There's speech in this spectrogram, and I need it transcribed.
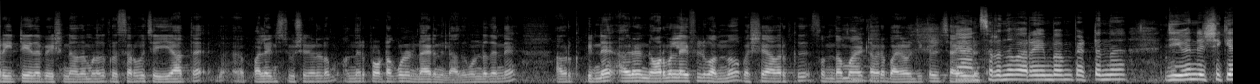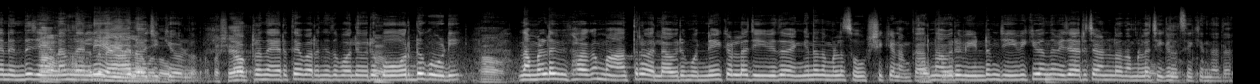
ട്രീറ്റ് ചെയ്ത പേഷ്യന്റ് നമ്മളത് പ്രിസർവ് ചെയ്യാത്ത പല ഇൻസ്റ്റിറ്റ്യൂഷനുകളിലും അന്നൊരു പ്രോട്ടോകോൾ ഉണ്ടായിരുന്നില്ല. അതുകൊണ്ട് തന്നെ അവർക്ക് പിന്നെ അവർ നോർമൽ ലൈഫിൽ വന്നു. പക്ഷേ അവർക്ക് സ്വന്തമായിട്ട് അവരുടെ ബയോളജിക്കൽ ക്യാൻസർ എന്ന് പറയുമ്പം പെട്ടെന്ന് ജീവൻ രക്ഷിക്കാൻ എന്ത് ചെയ്യണം എന്നല്ലേ ആലോചിക്കുള്ളൂ ഡോക്ടർ നേരത്തെ പറഞ്ഞതുപോലെ ഒരു ബോർഡ് കൂടി നമ്മളുടെ വിഭാഗം മാത്രമല്ല ഒരു മുന്നേക്കുള്ള ജീവിതം എങ്ങനെ നമ്മൾ സൂക്ഷിക്കണം? കാരണം അവർ വീണ്ടും ജീവിക്കുമെന്ന് വിചാരിച്ചാണല്ലോ നമ്മൾ ചികിത്സിക്കുന്നത്.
